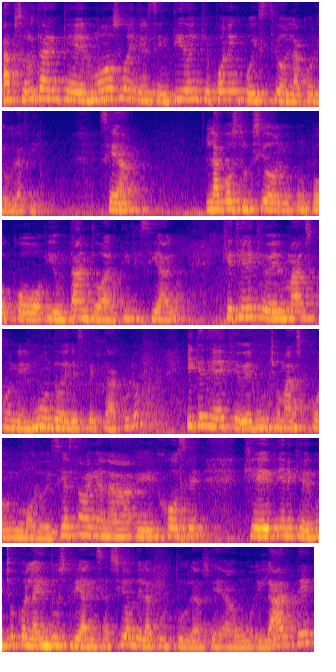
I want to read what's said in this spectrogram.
absolutamente hermoso en el sentido en que pone en cuestión la coreografía, o sea, la construcción un poco y un tanto artificial que tiene que ver más con el mundo del espectáculo y que tiene que ver mucho más con, como lo decía esta mañana eh, José, que tiene que ver mucho con la industrialización de la cultura, o sea, el arte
